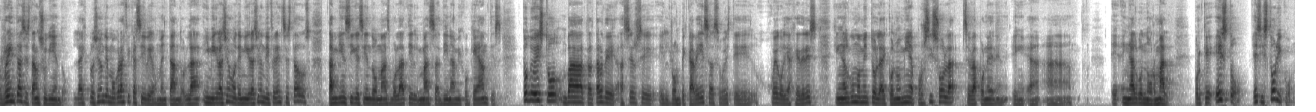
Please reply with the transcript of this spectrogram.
rentas están subiendo, la explosión demográfica sigue aumentando, la inmigración o demigración en diferentes estados también sigue siendo más volátil y más dinámico que antes. Todo esto va a tratar de hacerse el rompecabezas o este juego de ajedrez que en algún momento la economía por sí sola se va a poner en, a, eh, en algo normal. Porque esto es histórico,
